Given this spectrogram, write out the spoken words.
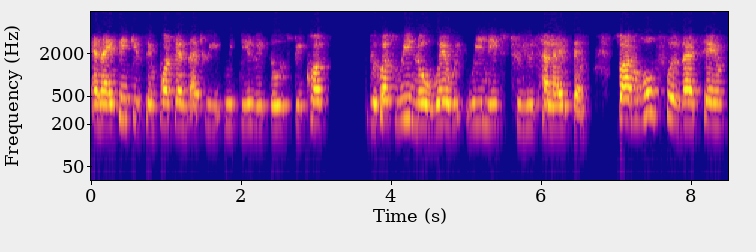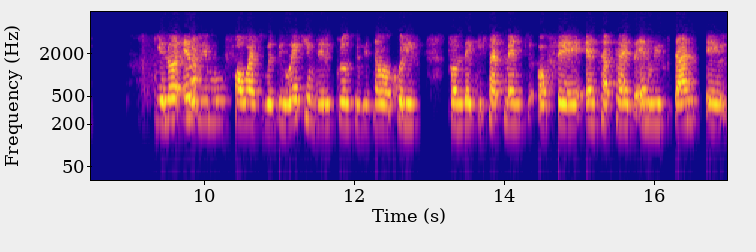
And I think it's important that we, we deal with those because because we know where we, we need to utilize them. So I'm hopeful that uh, you know as we move forward, we'll be working very closely with our colleagues from the Department of uh, Enterprise, and we've done uh,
